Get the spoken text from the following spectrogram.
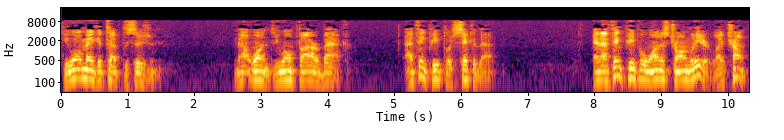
He won't make a tough decision. Not once. He won't fire back. I think people are sick of that. And I think people want a strong leader like Trump.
